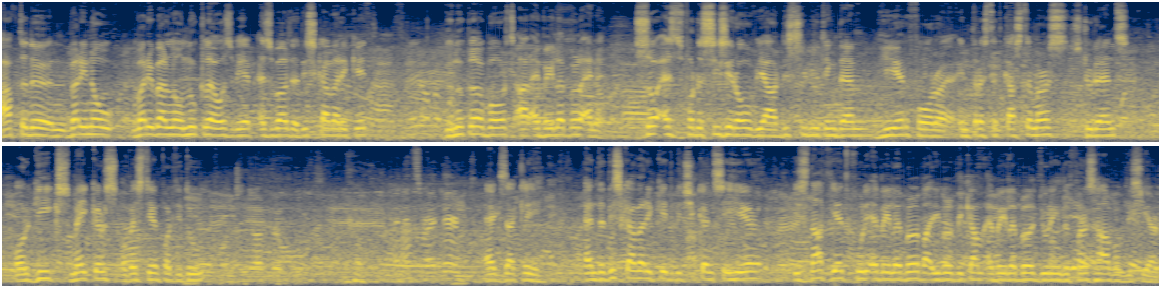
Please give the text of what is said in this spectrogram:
after the very know, very well-known Nucleos, we have as well the Discovery Kit. The Nucleo boards are available, and so as for the C0, we are distributing them here for uh, interested customers, students, or geeks, makers of STM32. And that's right there. Exactly. And the Discovery Kit, which you can see here, is not yet fully available, but it will become available during the first half of this year.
